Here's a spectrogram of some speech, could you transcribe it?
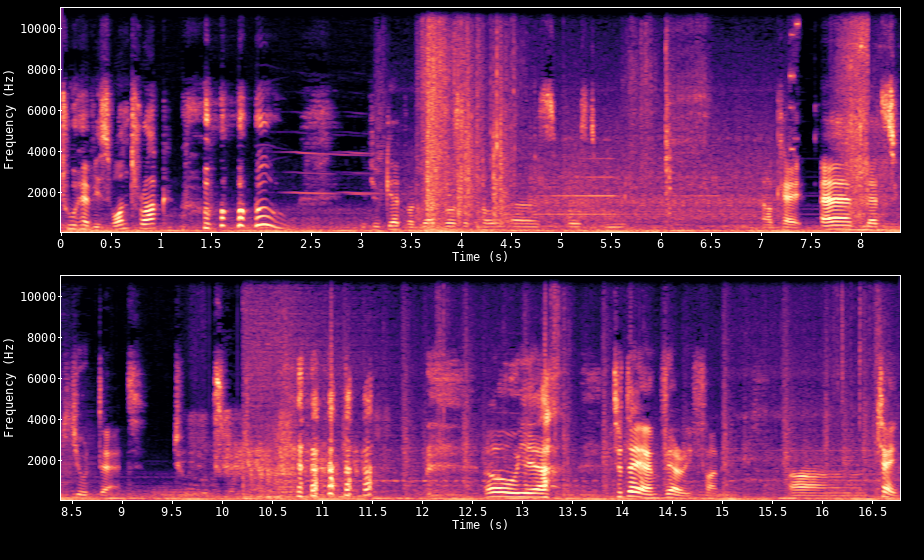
Two heavies, one truck. if you get what that was uh, supposed to be. Okay, and let's secure that. Hits. oh yeah, today I'm very funny. Uh, okay,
